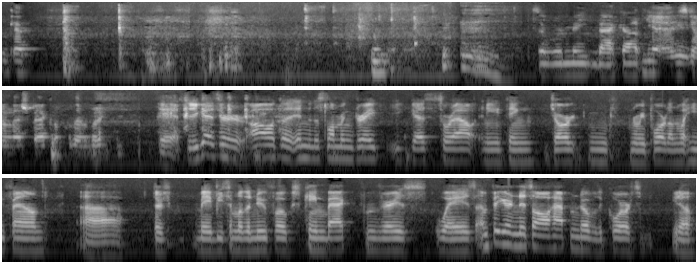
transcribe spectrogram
Okay. So we're meeting back up. Yeah, he's gonna mesh back up with everybody. Yeah. So you guys are all at the end of the slumbering Drake. You guys sort out anything. Jordan can report on what he found. Uh, there's maybe some of the new folks came back from various ways. I'm figuring this all happened over the course of, you know,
